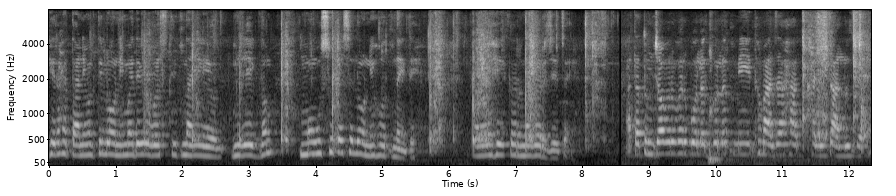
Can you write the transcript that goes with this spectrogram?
हे राहतं आणि मग ती लोणीमध्ये व्यवस्थित नाही म्हणजे एकदम मऊसूत असं लोणी होत नाही ते. त्यामुळे हे करणं गरजेचं आहे. आता तुमच्याबरोबर बोलत बोलत मी इथं माझा हात खाली चालूच आहे.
